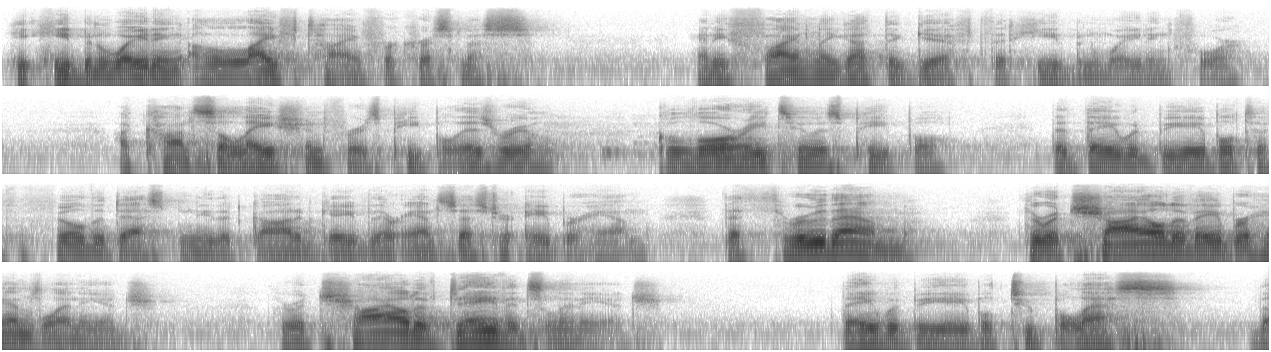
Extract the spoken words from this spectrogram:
He, he'd been waiting a lifetime for Christmas, and he finally got the gift that he'd been waiting for a consolation for his people Israel, glory to his people, that they would be able to fulfill the destiny that God had gave their ancestor Abraham. That through them, through a child of Abraham's lineage, through a child of David's lineage, they would be able to bless the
